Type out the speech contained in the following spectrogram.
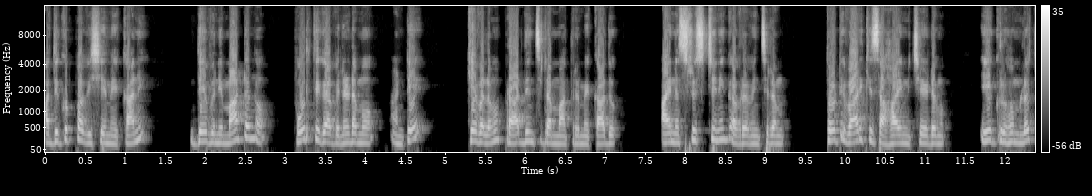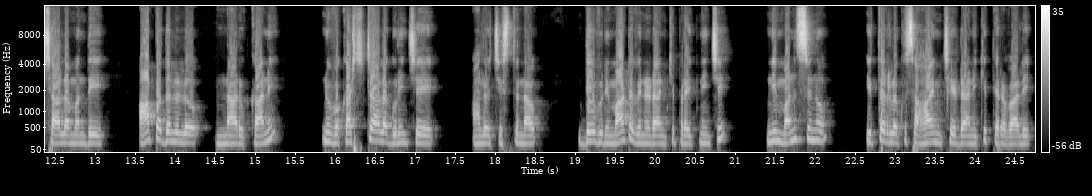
అది గొప్ప విషయమే కానీ దేవుని మాటను పూర్తిగా వినడము అంటే కేవలము ప్రార్థించడం మాత్రమే కాదు. ఆయన సృష్టిని గౌరవించడం తోటి వారికి సహాయం చేయడం. ఈ గృహంలో చాలామంది ఆపదలలో ఉన్నారు కానీ నువ్వు కష్టాల గురించే ఆలోచిస్తున్నావు. దేవుని మాట వినడానికి ప్రయత్నించి నీ మనసును ఇతరులకు సహాయం చేయడానికి తెరవాలి.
